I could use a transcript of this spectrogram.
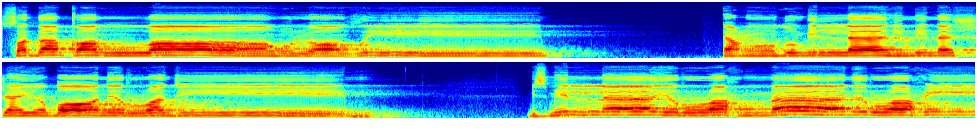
صدق الله العظيم. أعوذ بالله من الشيطان الرجيم. بسم الله الرحمن الرحيم.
